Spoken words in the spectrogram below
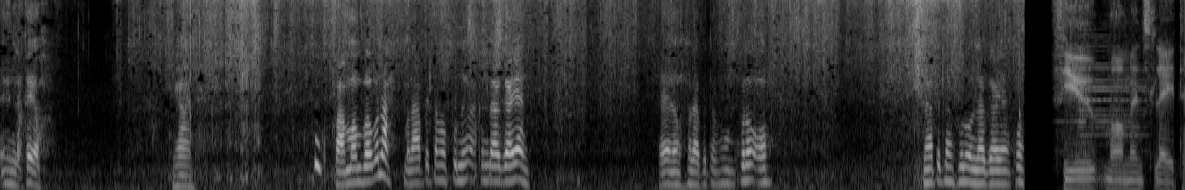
Ayun laki oh. Yan. Pamamba mo na. Malapit na mapuno yung aking lagayan. Ayan oh. Malapit na mapuno oh. Malapit na mapuno ang lagayan ko. Few moments later.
